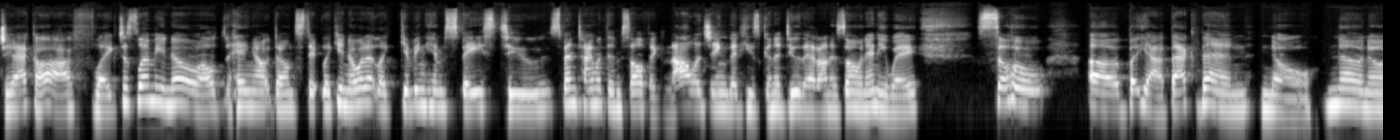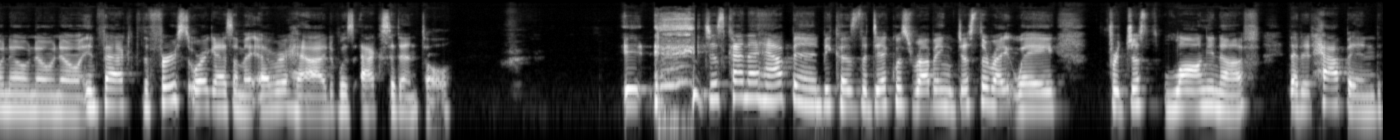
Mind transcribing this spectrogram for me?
jack off like just let me know i'll hang out downstairs like you know what like giving him space to spend time with himself acknowledging that he's going to do that on his own anyway so uh, but yeah back then no no no no no no in fact the first orgasm i ever had was accidental it it just kind of happened because the dick was rubbing just the right way for just long enough that it happened.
